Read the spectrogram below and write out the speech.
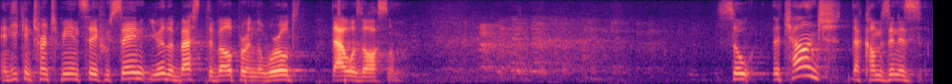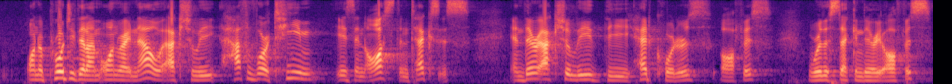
and he can turn to me and say, Hussein, you're the best developer in the world. That was awesome. so the challenge that comes in is on a project that I'm on right now, actually, half of our team is in Austin, Texas. And they're actually the headquarters office. We're the secondary office.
